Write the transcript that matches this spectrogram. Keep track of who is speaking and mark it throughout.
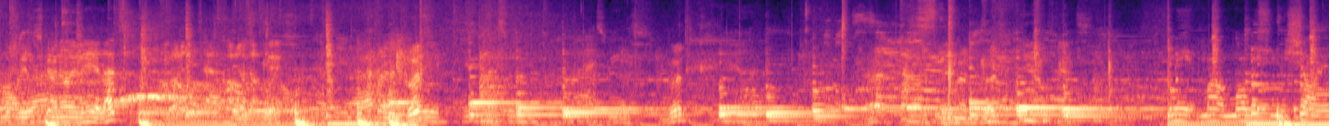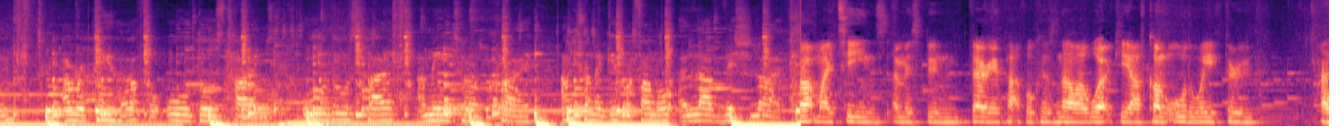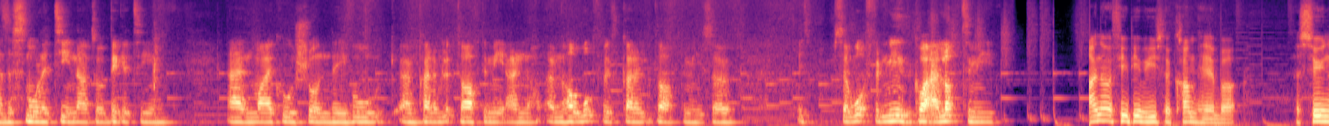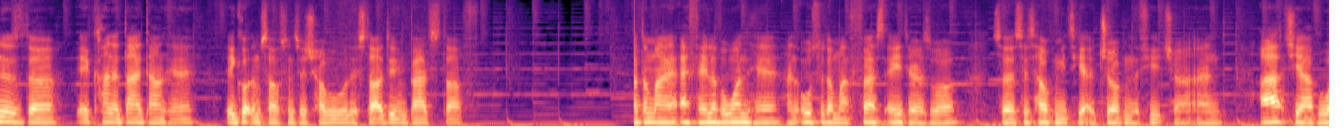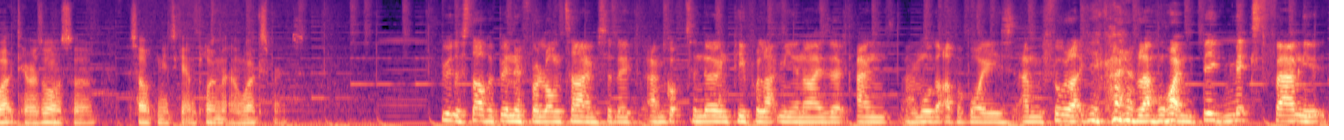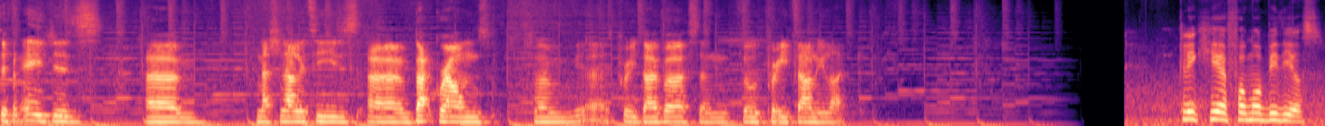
Speaker 1: What's going on in here, lads? Good? Good?
Speaker 2: Mate, my mom see me shine. I repay her for all those times. All those times I made her cry. I'm trying to give my family a lavish life.
Speaker 3: Throughout my teens, um, it's been very impactful because now I work here. I've come all the way through as a smaller team now to a bigger team. And Michael, Sean, they've all um, kind of looked after me, and, and the whole Watford's kind of looked after me. So, so Watford means quite a lot to me.
Speaker 4: I know a few people used to come here, but as soon as the it kind of died down here, they got themselves into trouble. They started doing bad stuff. I've done my FA level one here and also done my first aid here as well. So this is helping me to get a job in the future. And I actually have worked here as well, so it's helping me to get employment and work experience.
Speaker 3: The staff have been there for a long time, so they've um, got to know people like me and Isaac and um, all the other boys, and we feel like you're kind of like one big mixed family, different ages, um, nationalities, um, backgrounds. So yeah, it's pretty diverse and feels pretty family-like.
Speaker 5: Click here for more videos.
